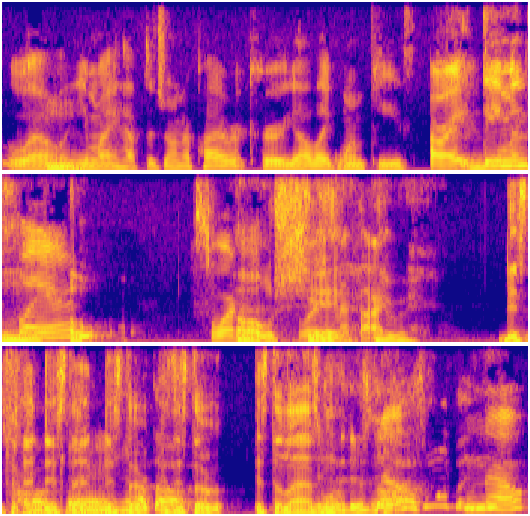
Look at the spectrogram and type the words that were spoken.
Well, Hmm. you might have to join a pirate crew. Y'all like One Piece. All right, Demon Slayer. Oh, Sword. Oh Sword shit! Smith Art. Here- This the Oh, this the this the I is this the this the last one? is the No. last one? No,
